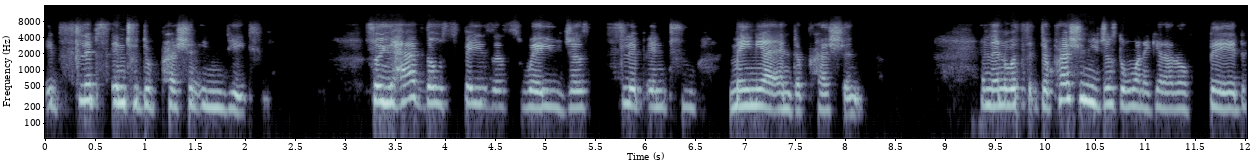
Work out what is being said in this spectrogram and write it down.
it slips into depression immediately. So you have those phases where you just slip into mania and depression. And then with depression, you just don't want to get out of bed.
